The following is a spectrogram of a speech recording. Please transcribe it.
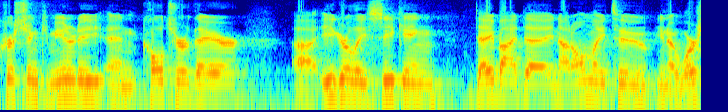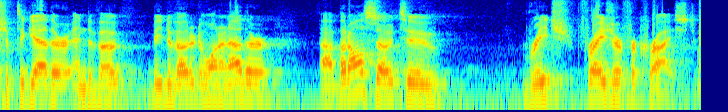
Christian community and culture there, uh, eagerly seeking day by day, not only to you know worship together and devote, be devoted to one another, uh, but also to reach Frayser for Christ,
